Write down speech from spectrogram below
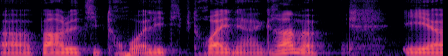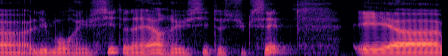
euh, par le type 3, les types 3 énéagrammes. Et euh, les mots réussite d'ailleurs, réussite, succès. Et euh,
